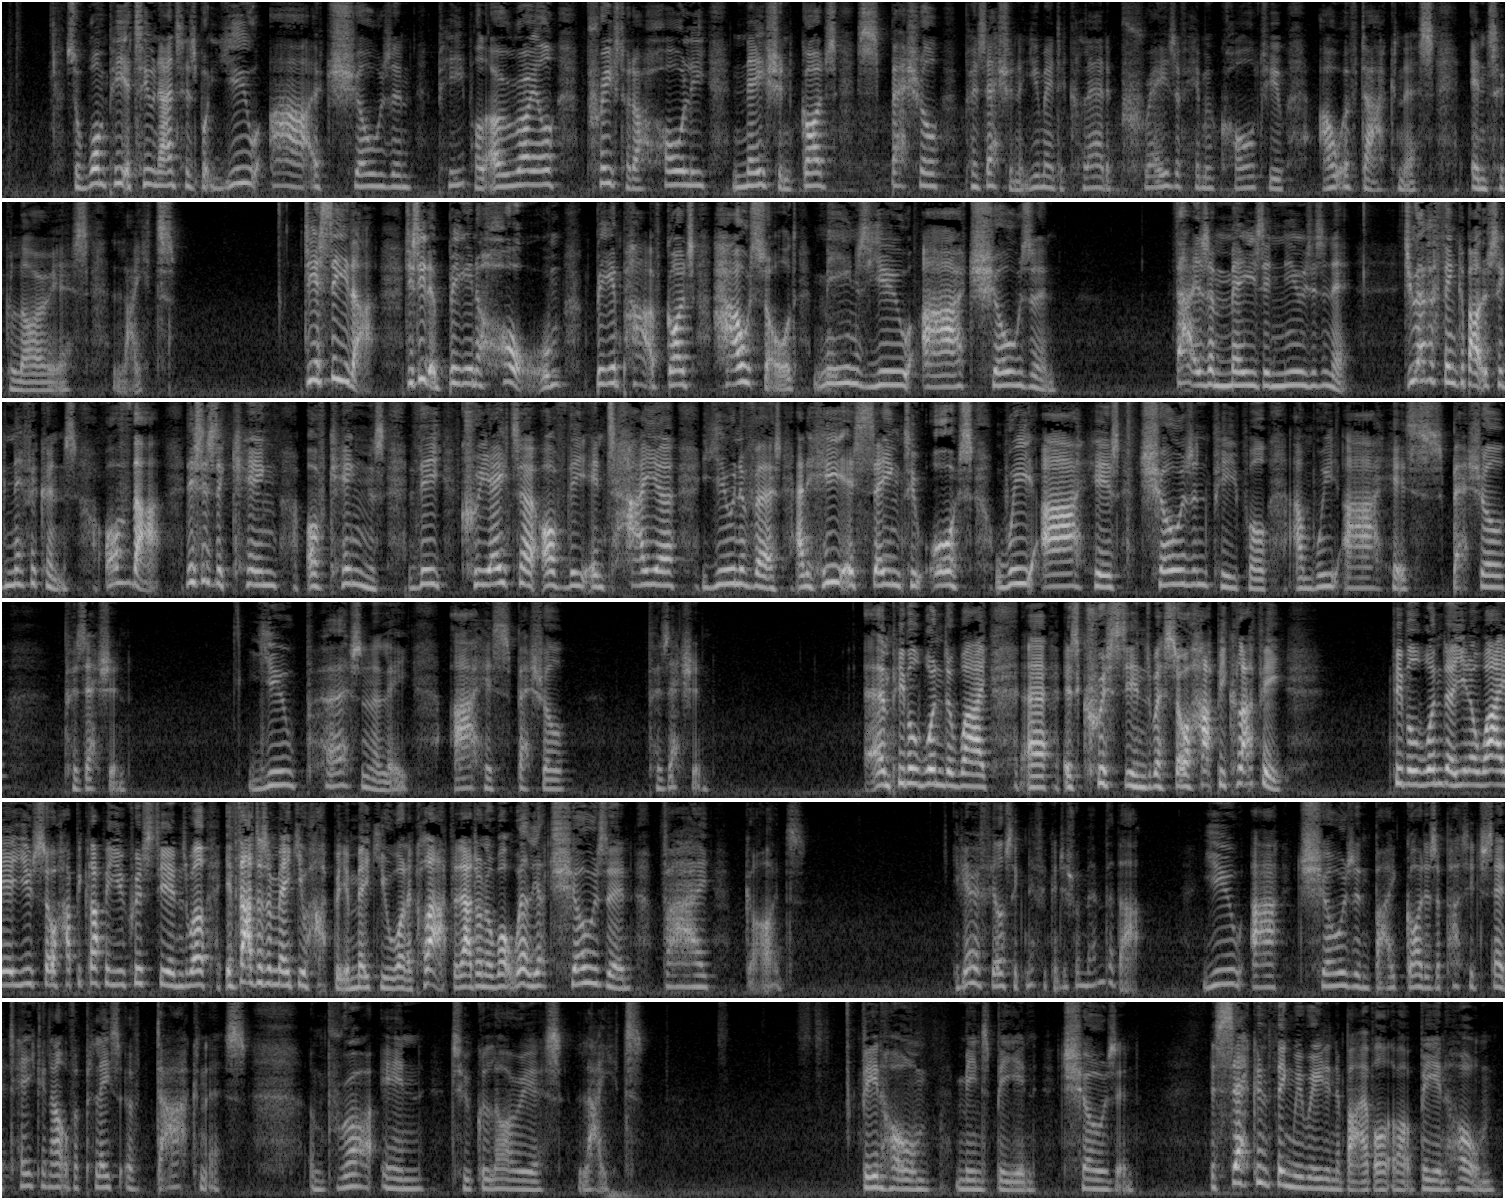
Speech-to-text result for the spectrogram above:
So 1 Peter 2 9 says, But you are a chosen people, a royal priesthood, a holy nation, God's special possession, that you may declare the praise of him who called you out of darkness into glorious light. Do you see that? Do you see that being home, being part of God's household, means you are chosen? That is amazing news, isn't it? Do you ever think about the significance of that? This is the King of Kings, the creator of the entire universe, and he is saying to us, we are his chosen people and we are his special possession. You personally are his special possession. And people wonder why, uh, as Christians, we're so happy clappy people wonder, you know, why are you so happy clappy, you Christians? Well, if that doesn't make you happy and make you want to clap, then I don't know what will. You're chosen by God. if you ever feel significant, just remember that. You are chosen by God, as a passage said, taken out of a place of darkness and brought in to glorious light. Being home means being chosen. The second thing we read in the Bible about being home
